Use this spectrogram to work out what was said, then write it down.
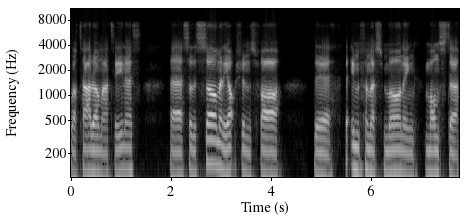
Lautaro Martinez. Uh, so there's so many options for the the infamous mourning monster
